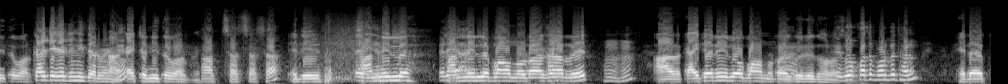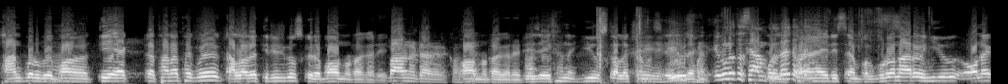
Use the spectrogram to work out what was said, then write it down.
নিতে পারবে। কাইটে কাইটা নিতে পারবে হ্যাঁ হ্যাঁ? কাইটা নিতে পারবে। আচ্ছা আচ্ছা আচ্ছা। এটি থান নিলে থান নিলে 52 টাকার রেট হুম হুম। আর কাইটা নিলেও 52 টাকা করে ধরো এগুলো কত পড়বে থান এটা থান পড়বে একটা থানা থাকবে কালারে 30 গজ করে 52 টাকা রেট 52 টাকার কথা 52 টাকা রেট এই যে এখানে হিউজ কালেকশন আছে এগুলো তো স্যাম্পল তাই তো? হ্যাঁ এই স্যাম্পল গুড়ন আরও হিউ অনেক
